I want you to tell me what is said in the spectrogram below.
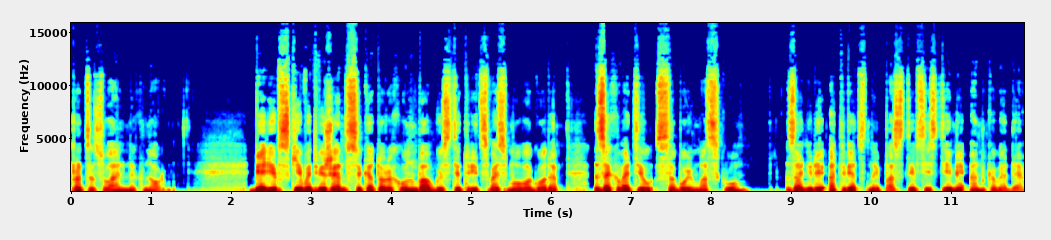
уголовно-процессуальных норм. Бериевские выдвиженцы, которых он в августе 1938 года захватил с собой в Москву, заняли ответственные посты в системе НКВД.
